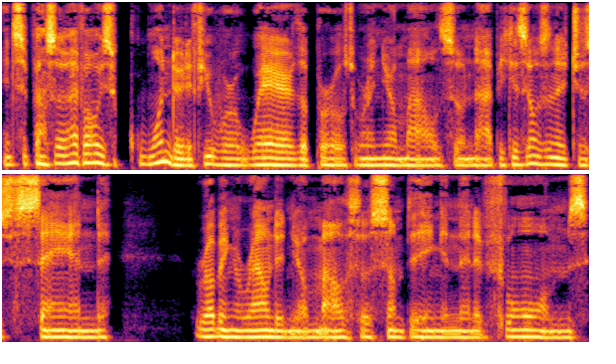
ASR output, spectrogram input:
And so I've always wondered if you were aware the pearls were in your mouths or not, because wasn't it just sand rubbing around in your mouth or something, and then it forms?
